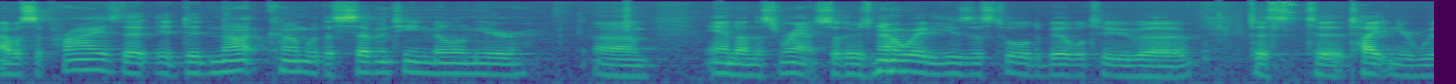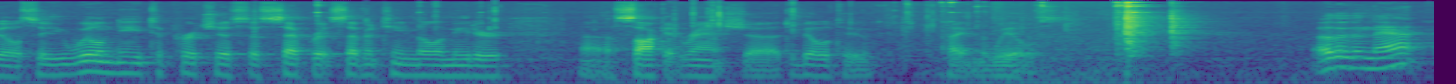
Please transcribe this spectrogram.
I was surprised that it did not come with a 17 millimeter um, end on this wrench. So there's no way to use this tool to be able to, uh, to, to tighten your wheel. So you will need to purchase a separate 17 millimeter uh, socket wrench uh, to be able to tighten the wheels. Other than that,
